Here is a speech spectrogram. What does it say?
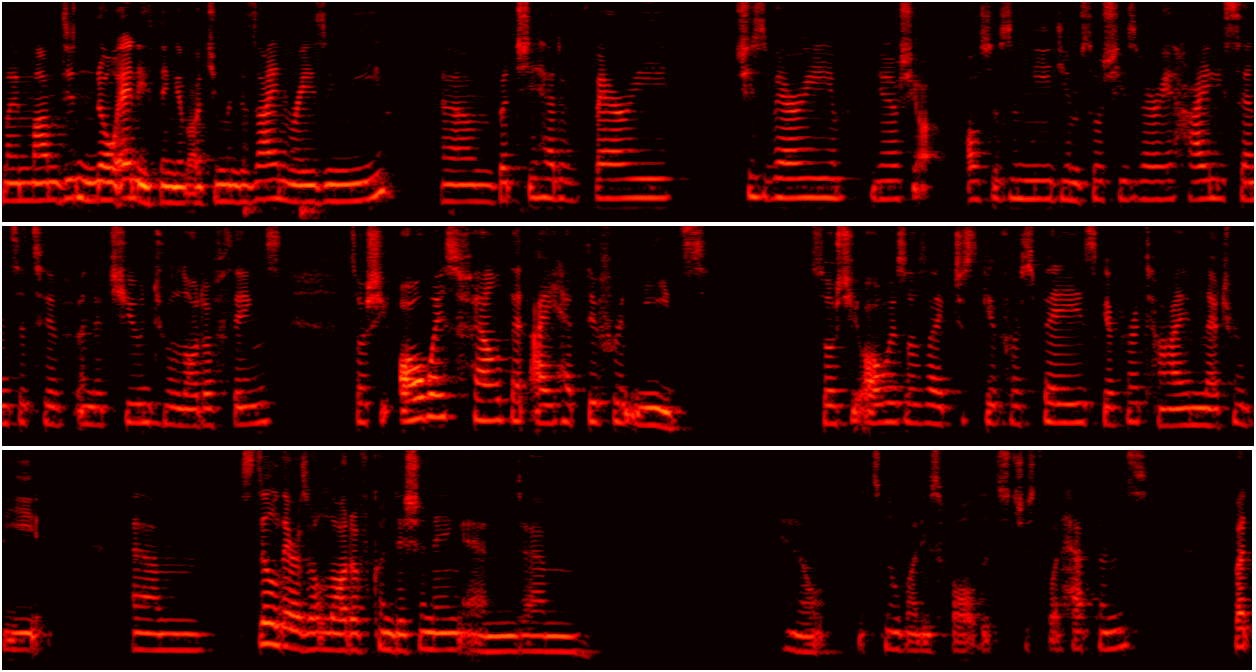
my mom didn't know anything about human design raising me um, but she had a very she's very you know she also is a medium so she's very highly sensitive and attuned to a lot of things. So she always felt that i had different needs. So she always was like just give her space give her time let her be um, still there's a lot of conditioning and um, you know it's nobody's fault it's just what happens. But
